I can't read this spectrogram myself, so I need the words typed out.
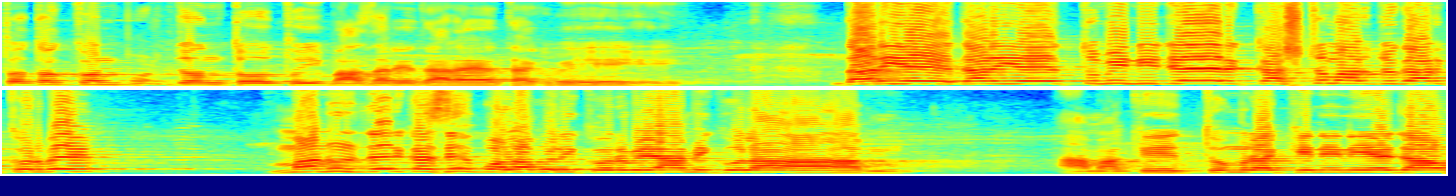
ততক্ষণ পর্যন্ত তুই বাজারে দাঁড়ায় থাকবে। দাঁড়িয়ে দাঁড়িয়ে তুমি নিজের কাস্টমার জোগাড় করবে, মানুষদের কাছে বলা বলি করবে, আমি গোলাম, আমাকে তোমরা কিনে নিয়ে যাও,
